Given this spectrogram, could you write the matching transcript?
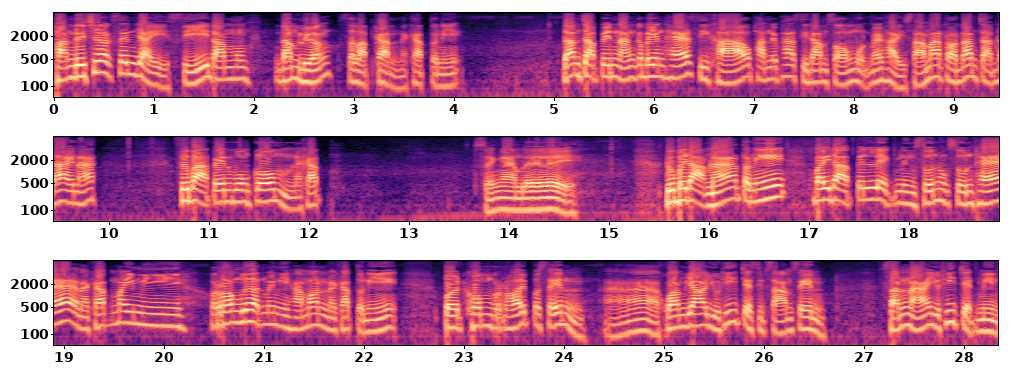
พันด้วยเชือกเส้นใหญ่สีดำดำเหลืองสลับกันนะครับตัวนี้ด้ามจับเป็นหนังกระเบนแท้สีขาวพันด้วยผ้าสีดำสองหมุดไม้ไผ่ สามารถถอดด้ามจับได้นะซื้อบะเป็นวงกลมนะครับ สวยงามเลย ดูใบดาบนะตัวนี้ใบดาบเป็นเหล็ก 1060 แท้นะครับ ไม่มี ร่องเลือดไม่มีฮาร์มอนนะครับตัวนี้เปิดคมร้อยเปอร์เซ็นต์อ่าความยาวอยู่ที่ 73 เซนสันหนาอยู่ที่ 7 มิล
